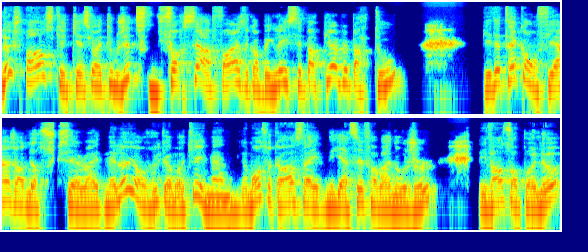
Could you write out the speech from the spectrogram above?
Là, je pense que qu'est-ce qu'on est obligé de forcer à faire, ces compagnies-là, ils s'éparpillent un peu partout. Puis ils étaient très confiants, genre, de leur succès, right? Mais là, ils ont vu comme, OK, man, le monde commence à être négatif envers nos jeux. Les ventes sont pas là.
